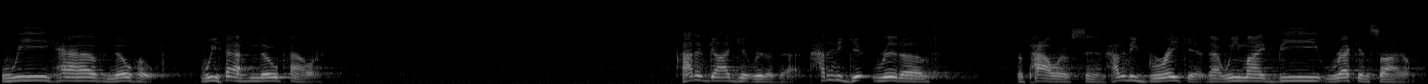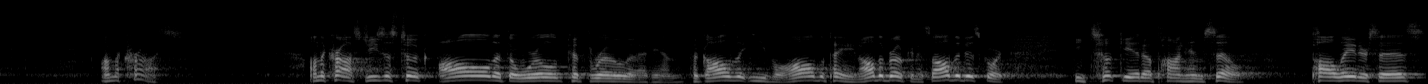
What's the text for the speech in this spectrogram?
we have no hope. We have no power. How did God get rid of that? How did He get rid of the power of sin? How did He break it that we might be reconciled? On the cross. On the cross, Jesus took all that the world could throw at him, took all the evil, all the pain, all the brokenness, all the discord. He took it upon himself. Paul later says,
